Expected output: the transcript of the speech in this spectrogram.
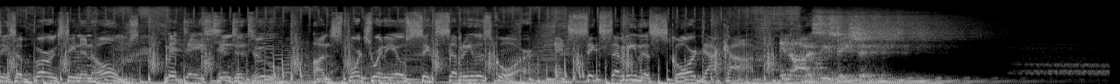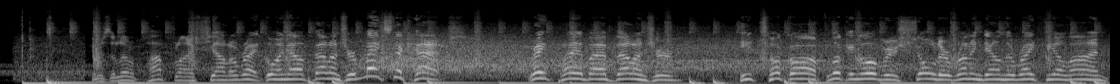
Listening to Bernstein and Holmes, middays 10 to 2 on Sports Radio 670 The Score and 670thescore.com. An Odyssey station. Here's a little pop fly shallow right going out. Bellinger makes the catch. Great play by Bellinger. He took off, looking over his shoulder, running down the right field line,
